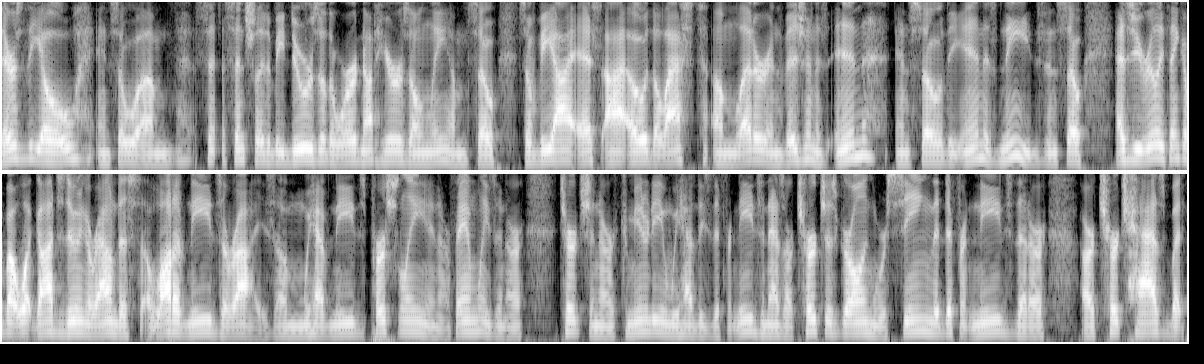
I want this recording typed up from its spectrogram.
there's the O, and so um, essentially to be doers of the word, not hearers only. Um, so so V I S I O, the last um, letter in vision is N, and so the N is needs. And so as you really think about what God's doing around us, a lot of needs arise. Um, we have needs personally in our families, in our church, in our community, and we have these different needs. And as our church is growing, we're seeing the different needs that our our church has. But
